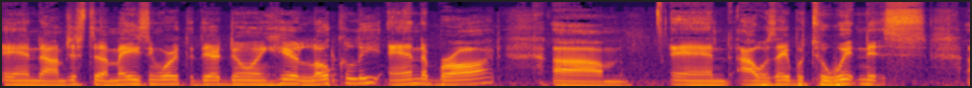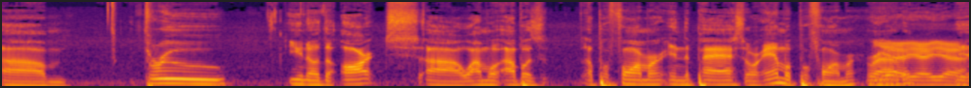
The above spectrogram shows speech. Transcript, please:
and um, just the amazing work that they're doing here locally and abroad. Um, and I was able to witness um, through, you know, the arts. Uh, I'm a, I was a performer in the past, or am a performer. Rather. yeah, yeah.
